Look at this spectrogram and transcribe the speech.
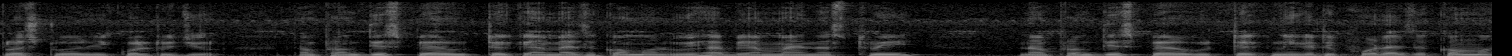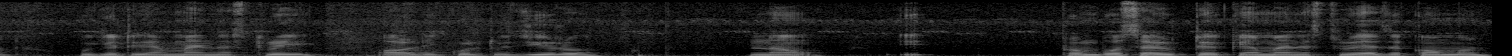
plus 12 equal to 0 now from this pair we take m as a common we have m minus 3 now from this pair we take negative 4 as a common we get m minus 3 all equal to 0 now from both sides we take m minus 3 as a common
